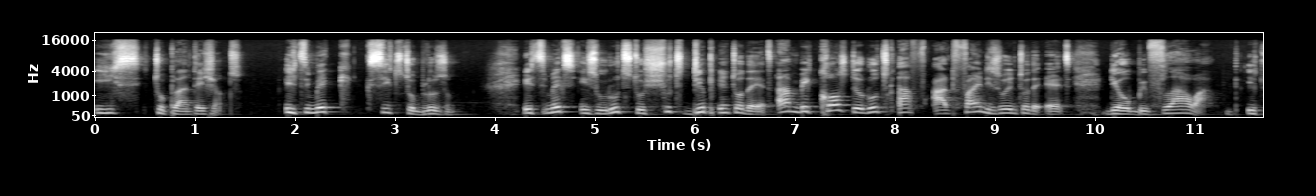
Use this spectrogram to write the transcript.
is to plantations. It makes it to blossom. It makes its roots to shoot deep into the earth. And because the roots have, had find its way into the earth, there will be flower. It,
